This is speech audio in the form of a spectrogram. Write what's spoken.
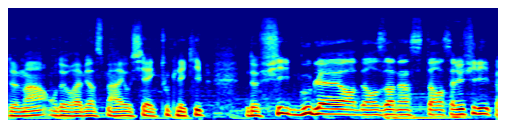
Demain, on devrait bien se marrer aussi avec toute l'équipe de Philippe Goudler dans un instant. Salut Philippe.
